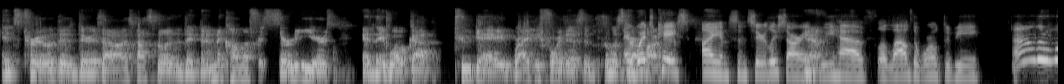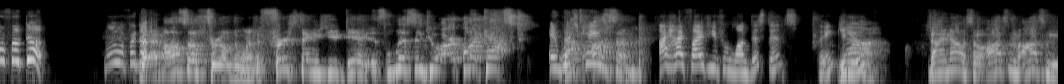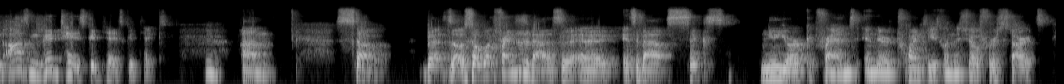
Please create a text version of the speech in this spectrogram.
it's true that there is that always possibility that they've been in a coma for 30 years and they woke up today right before this and listen In which podcast. case, I am sincerely sorry. Yeah. We have allowed the world to be uh, a little more fucked up. A little more fucked But up. I'm also thrilled that one of the first things you did is listen to our podcast. In which That's case, awesome. I high five you from long distance. Thank you. Yeah. I know. So awesome, awesome, awesome. Good taste, good taste, good taste. Mhm. Um, so, but so so what Friends is about is uh, it's about six New York friends in their twenties when the show first starts,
